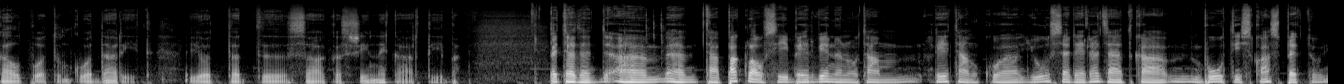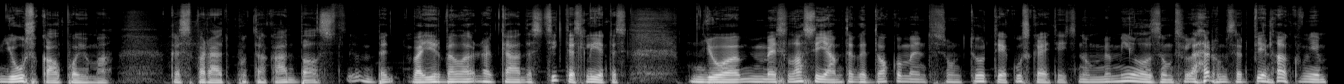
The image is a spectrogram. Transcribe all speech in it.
kalpot un ko darīt, jo tad sākas šī nekārtība. Bet tad um, um, tā paklausība ir viena no tām lietām, ko jūs arī redzētu kā būtisku aspektu jūsu kalpojumā, kas varētu būt tā kā atbalsts, bet vai ir vēl kādas citas lietas, jo mēs lasījām tagad dokumentus un tur tiek uzskaitīts, nu, milzums lērums ar pienākumiem,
